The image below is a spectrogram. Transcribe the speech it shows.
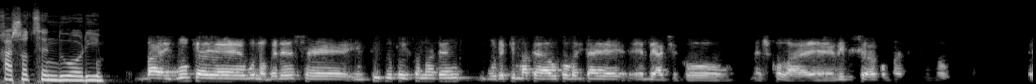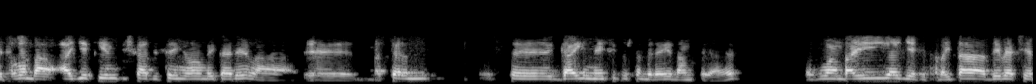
jasotzen du hori? Bai, guk, e, bueno, berez, e, instituto izanaren gurekin batea dauko baita e, LH-ko eskola, e, edizioa konpartitzen dugu. Eta ba, haiekin pixka diseinioan baita ere, ba, e, ba zer, ze gai nahi zituzten bere lantzea, ez? Orduan, bai haiek eta baita DBH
